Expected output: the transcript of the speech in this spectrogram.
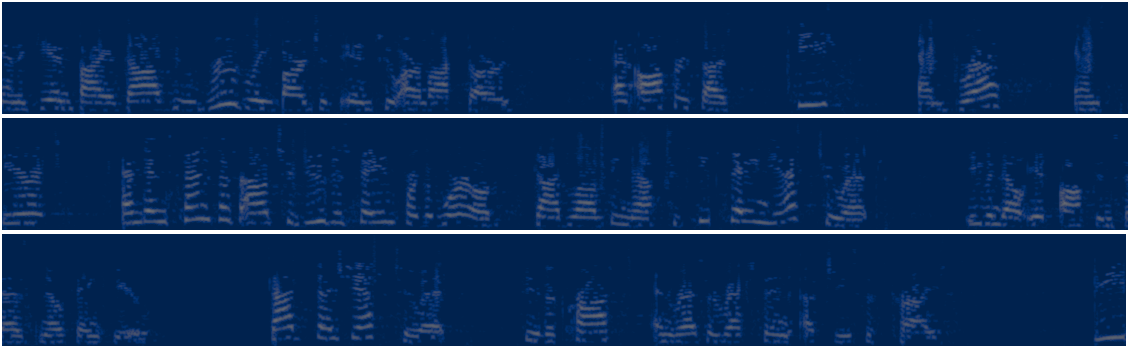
and again by a God who rudely barges into our locked doors and offers us peace and breath and spirit, and then sends us out to do the same for the world God loves enough to keep saying yes to it, even though it often says no thank you. God says yes to it through the cross and resurrection of Jesus Christ. Be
